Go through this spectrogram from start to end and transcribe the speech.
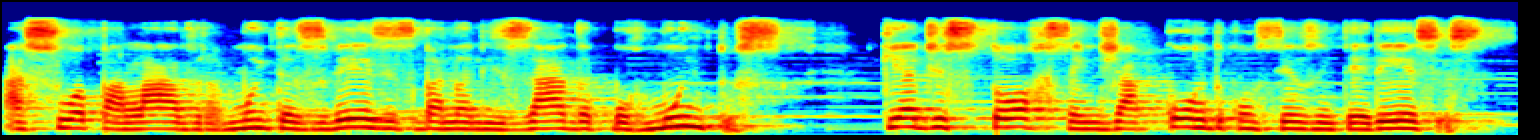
A sua palavra, muitas vezes banalizada por muitos, que a distorcem de acordo com seus interesses,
